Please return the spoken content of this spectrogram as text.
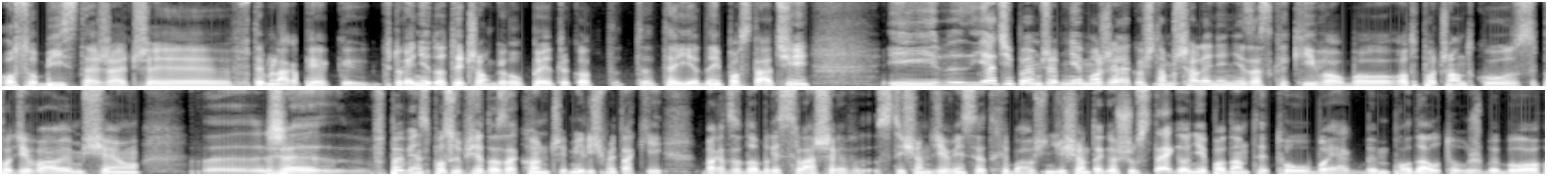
osobiste rzeczy w tym larpie, które nie dotyczą grupy, tylko tej jednej postaci. I ja ci powiem, że mnie może jakoś tam szalenie nie zaskakiwał, bo od początku spodziewałem się, e, że w pewien sposób się to zakończy. Mieliśmy taki bardzo dobry slasher z 1986, nie podam tytułu, bo jakbym podał, to już by było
